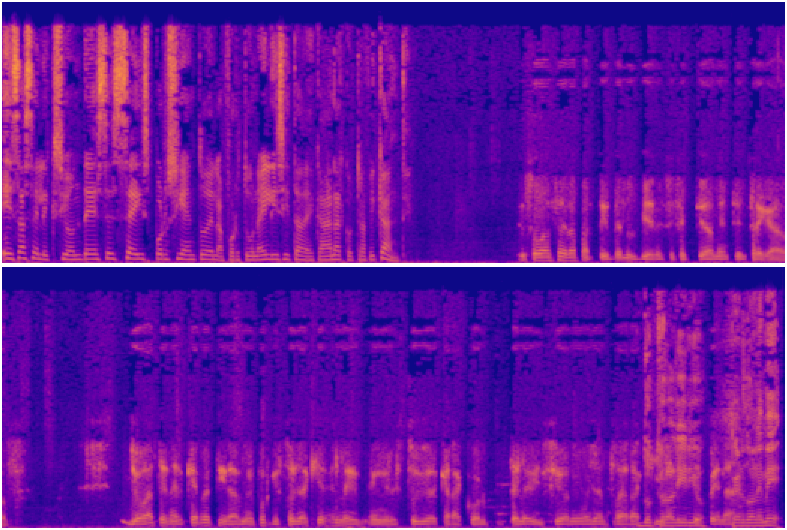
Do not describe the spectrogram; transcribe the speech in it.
esa selección de ese 6% de la fortuna ilícita de cada narcotraficante? Eso va a ser a partir de los bienes efectivamente entregados. Yo voy a tener que retirarme porque estoy aquí en el, en el estudio de Caracol Televisión y voy a entrar aquí. Doctora Lirio, Qué pena. perdóneme,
